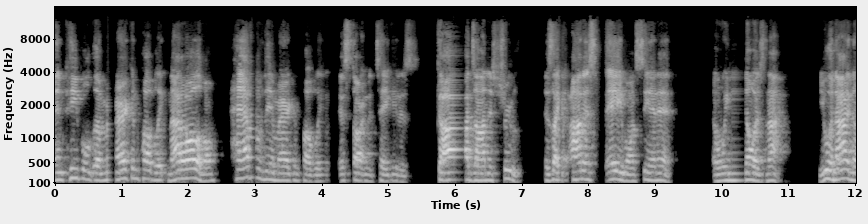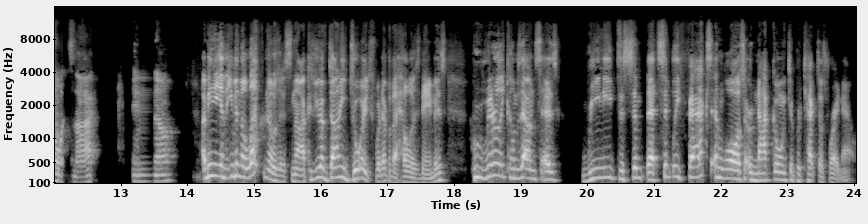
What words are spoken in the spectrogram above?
and people, the American public, not all of them, half of the American public is starting to take it as God's honest truth. It's like Honest Abe on CNN, and we know it's not. You and I know it's not. You know, I mean, even the left knows it's not because you have Donnie George, whatever the hell his name is, who literally comes out and says, "We need to sim- that simply facts and laws are not going to protect us right now."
